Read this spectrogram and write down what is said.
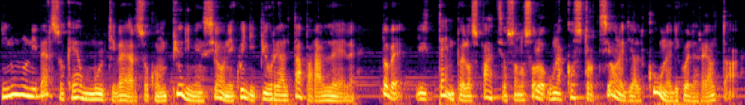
In un universo che è un multiverso con più dimensioni e quindi più realtà parallele, dove il tempo e lo spazio sono solo una costruzione di alcune di quelle realtà,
